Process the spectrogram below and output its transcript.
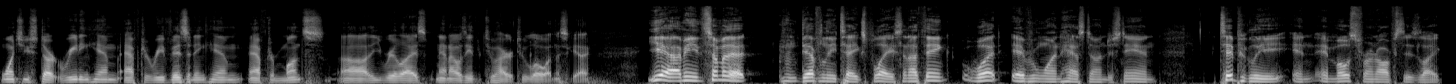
once you start reading him after revisiting him after months, uh, you realize, man, I was either too high or too low on this guy. Yeah, I mean, some of that definitely takes place, and I think what everyone has to understand, typically in in most front offices, like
